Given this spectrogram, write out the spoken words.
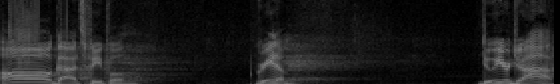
all God's people, greet them. Do your job.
